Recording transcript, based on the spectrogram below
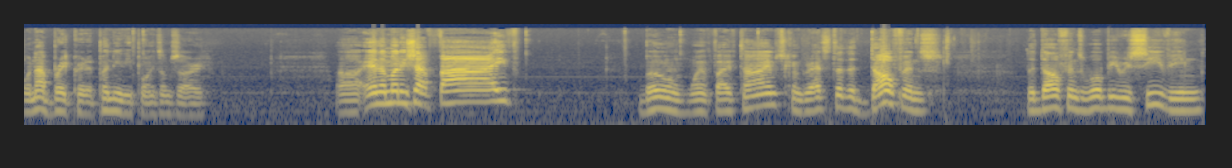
Well, not break credit. Panini points. I'm sorry. Uh, and the money shot five. Boom. Went five times. Congrats to the Dolphins. The Dolphins will be receiving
